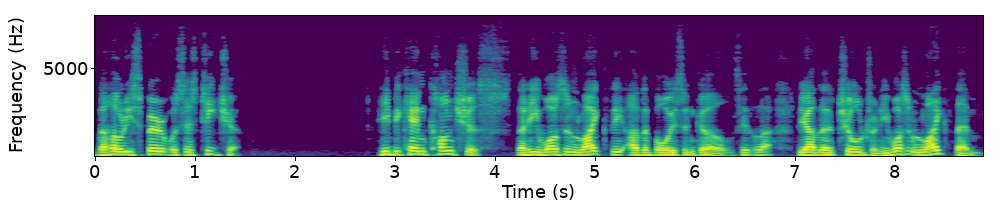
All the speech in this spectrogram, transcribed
the Holy Spirit was his teacher. He became conscious that he wasn't like the other boys and girls, the other children. He wasn't like them.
